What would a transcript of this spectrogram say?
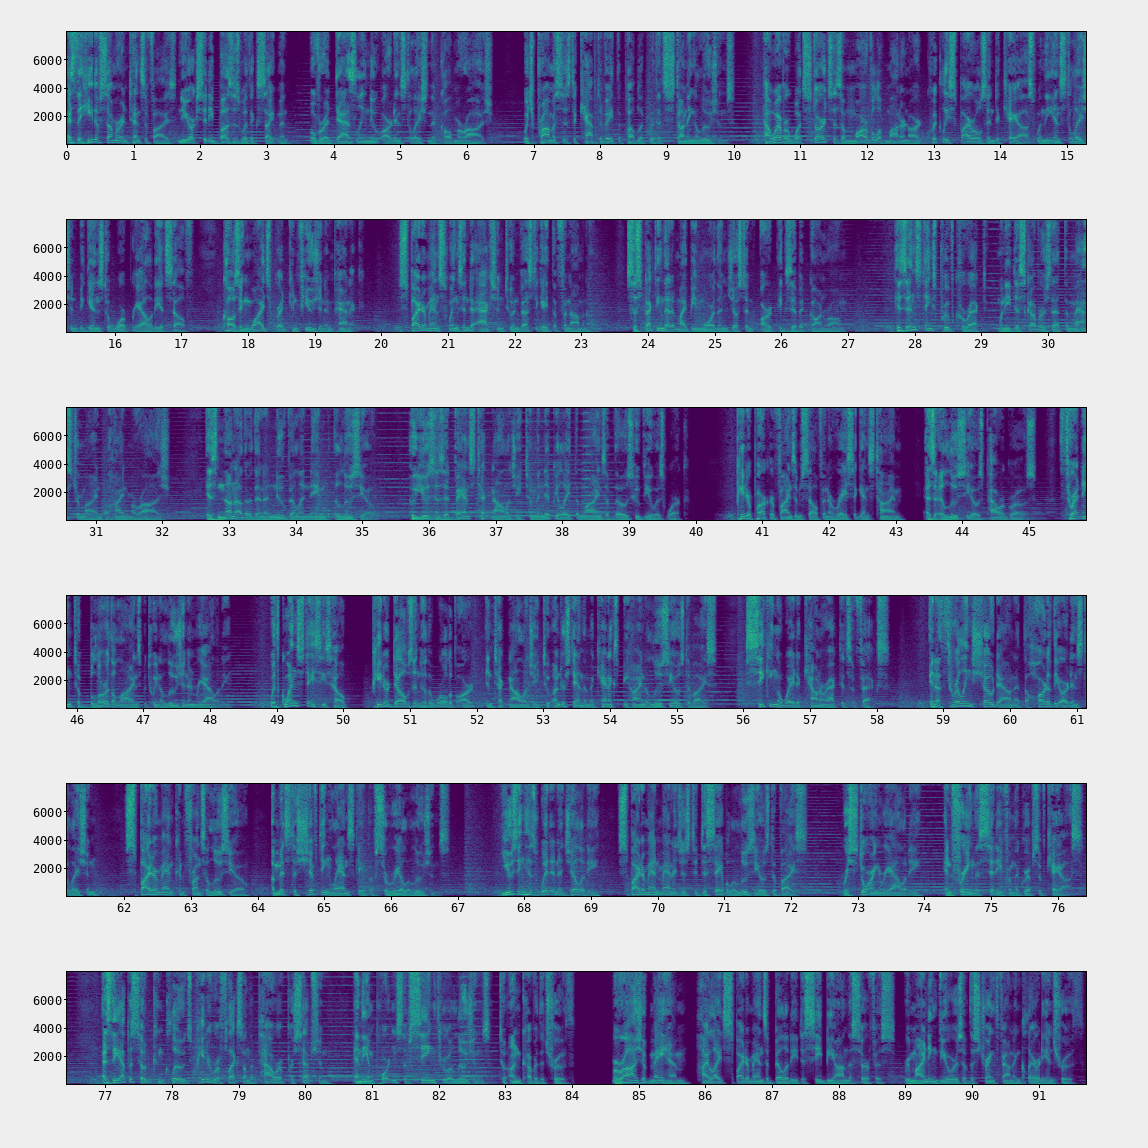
As the heat of summer intensifies, New York City buzzes with excitement over a dazzling new art installation called Mirage, which promises to captivate the public with its stunning illusions. However, what starts as a marvel of modern art quickly spirals into chaos when the installation begins to warp reality itself, causing widespread confusion and panic. Spider-Man swings into action to investigate the phenomenon, suspecting that it might be more than just an art exhibit gone wrong. His instincts prove correct when he discovers that the mastermind behind Mirage is none other than a new villain named Illusio, who uses advanced technology to manipulate the minds of those who view his work. Peter Parker finds himself in a race against time as Illusio's power grows, threatening to blur the lines between illusion and reality. With Gwen Stacy's help, Peter delves into the world of art and technology to understand the mechanics behind Illusio's device seeking a way to counteract its effects. In a thrilling showdown at the heart of the art installation, Spider-Man confronts Illusio amidst a shifting landscape of surreal illusions. Using his wit and agility, Spider-Man manages to disable Illusio's device, restoring reality and freeing the city from the grips of chaos. As the episode concludes, Peter reflects on the power of perception and the importance of seeing through illusions to uncover the truth. Mirage of Mayhem highlights Spider-Man's ability to see beyond the surface, reminding viewers of the strength found in clarity and truth.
